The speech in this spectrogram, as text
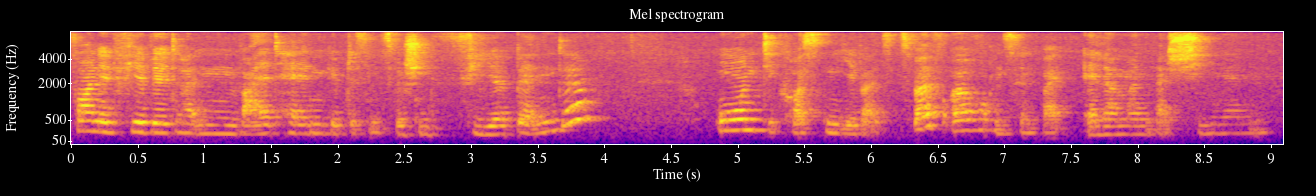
Von den vier wilden Waldhelden gibt es inzwischen vier Bände und die kosten jeweils 12 Euro und sind bei Ellermann erschienen.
